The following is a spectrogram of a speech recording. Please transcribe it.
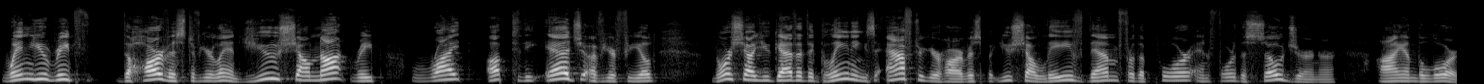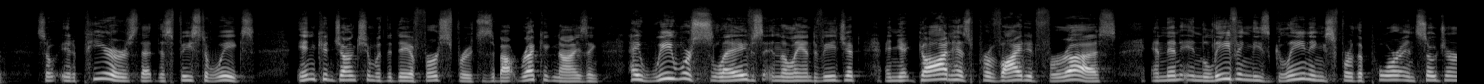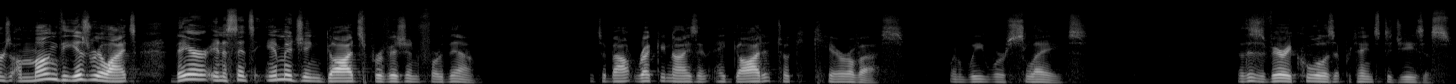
When you reap the harvest of your land, you shall not reap right up to the edge of your field, nor shall you gather the gleanings after your harvest, but you shall leave them for the poor and for the sojourner. I am the Lord. So it appears that this Feast of Weeks in conjunction with the day of first fruits is about recognizing hey, we were slaves in the land of Egypt, and yet God has provided for us. And then in leaving these gleanings for the poor and sojourners among the Israelites, they're, in a sense, imaging God's provision for them. So it's about recognizing hey, God took care of us when we were slaves. Now, this is very cool as it pertains to Jesus.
